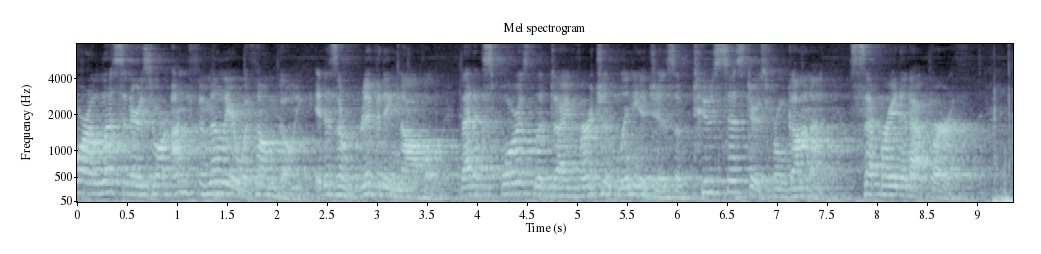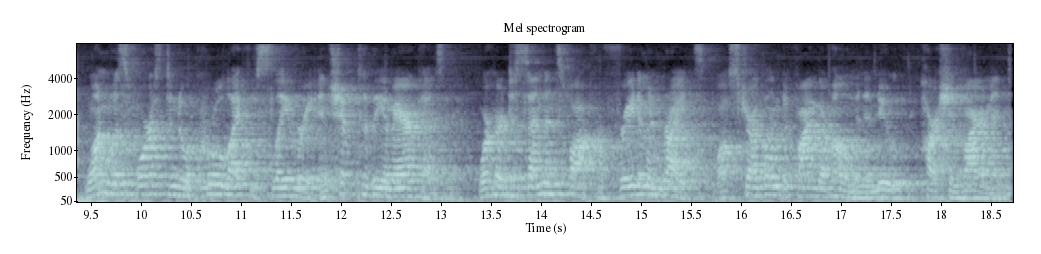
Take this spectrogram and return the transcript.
For our listeners who are unfamiliar with Homegoing, it is a riveting novel that explores the divergent lineages of two sisters from Ghana separated at birth. One was forced into a cruel life of slavery and shipped to the Americas, where her descendants fought for freedom and rights while struggling to find their home in a new, harsh environment.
